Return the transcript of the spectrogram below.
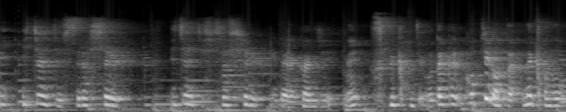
いイチャイチャしてらっしゃる。イチャイチャしてらっしゃるみたいな感じね。そういう感じ。オタクこっちがオタなんかもう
